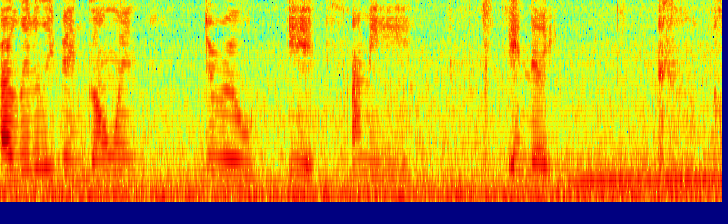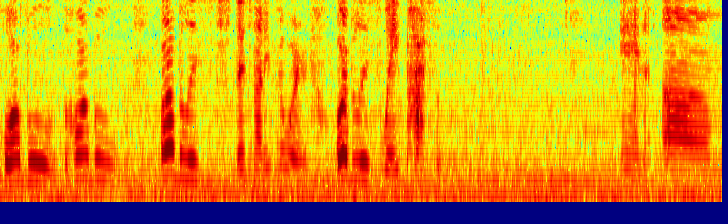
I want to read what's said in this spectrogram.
I literally been going through it. I mean, in the horrible, horrible, horriblest, that's not even a word, horriblest way possible. And, um,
